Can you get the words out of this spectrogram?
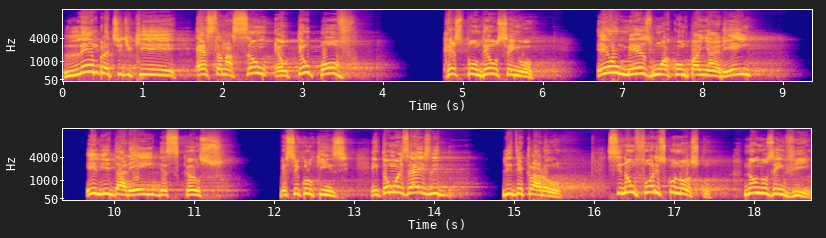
Lembra-te de que esta nação é o teu povo. Respondeu o Senhor: Eu mesmo acompanharei e lhe darei descanso. Versículo 15. Então Moisés lhe, lhe declarou: Se não fores conosco, não nos envie.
